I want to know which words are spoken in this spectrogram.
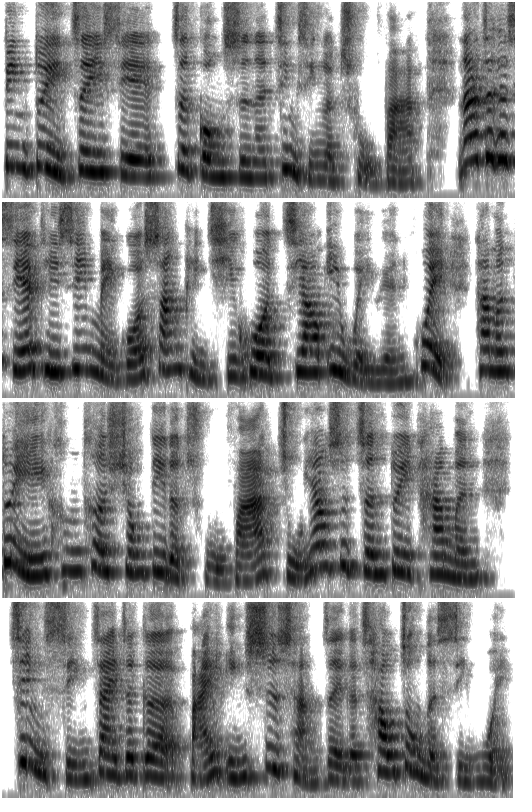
并对这一些这公司呢进行了处罚。那这个 CFTC 美国商品期货交易委员会，他们对于亨特兄弟的处罚，主要是针对他们进行在这个白银市场这个操纵的行为。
